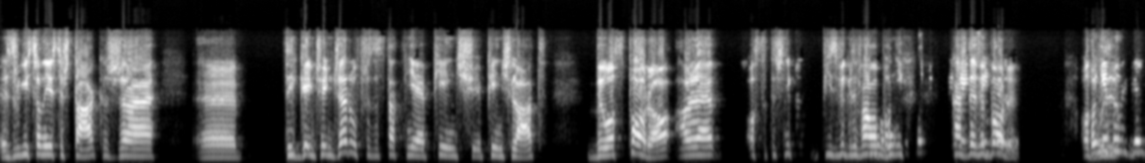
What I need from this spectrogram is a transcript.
z drugiej strony jest też tak, że e, tych game changerów przez ostatnie 5, 5 lat było sporo, ale ostatecznie PiS wygrywało po nich każde wybory. Od... To nie były game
